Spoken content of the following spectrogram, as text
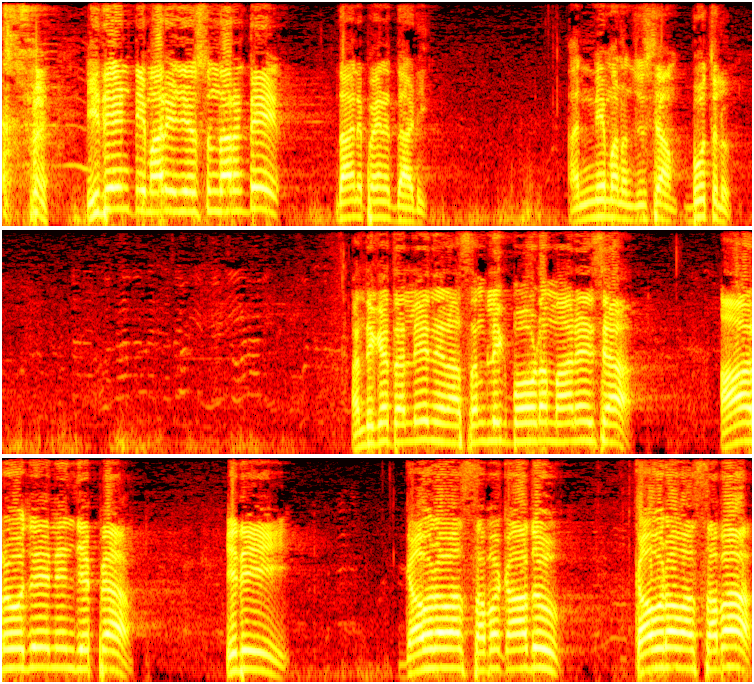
ఇదేంటి మరి చేస్తున్నారంటే దానిపైన దాడి. అన్ని మనం చూసాం బూతులు. అందుకే తల్లి నేను అసెంబ్లీకి పోవడం మానేశా. ఆ రోజే నేను చెప్పా ఇది గౌరవ సభ కాదు. కౌరవ సభ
